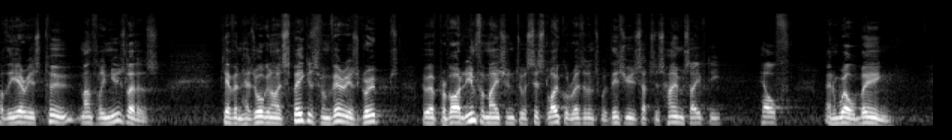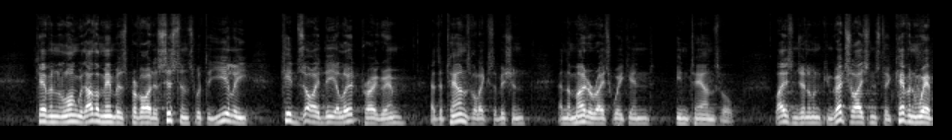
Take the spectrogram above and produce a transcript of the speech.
of the area's two monthly newsletters. Kevin has organised speakers from various groups who have provided information to assist local residents with issues such as home safety, health and well-being. Kevin, along with other members, provide assistance with the yearly Kids ID Alert program at the Townsville exhibition and the motor race weekend in Townsville. Ladies and gentlemen, congratulations to Kevin Webb.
